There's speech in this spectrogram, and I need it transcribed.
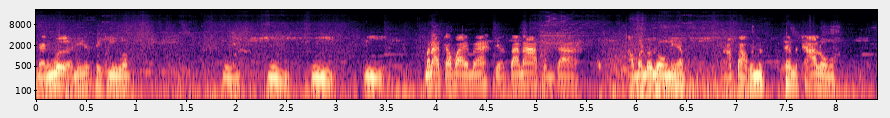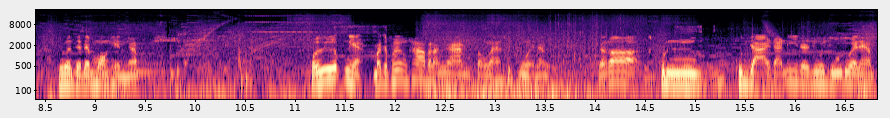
แรงเวอร์นี่สกิลครับนี่นี่นี่นี่มันอาจจะไวไหมเดี๋ยวตาหน้าผมจะเอามันลดลงนี้ครับเอาปากให้มันให้มันช้าลงเพื่อจะได้มองเห็นครับปึ๊บเนี่ยมันจะเพิ่มค่าพลังงาน 250 หน่วยนะแล้วก็คุณคุณยายดานี่จะยุยุด้วยนะครับ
